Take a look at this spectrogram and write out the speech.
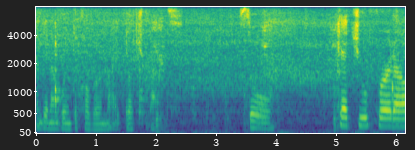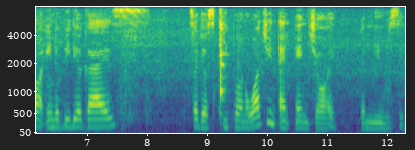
and then I'm going to cover my Dutch pot so catch you further on in the video guys. So just keep on watching and enjoy the music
